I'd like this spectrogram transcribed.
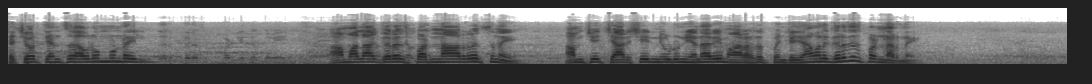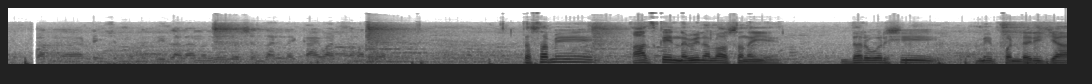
त्याच्यावर त्यांचं अवलंबून राहील. जर गरज आम्हाला गरज पडणारच नाही. आमचे चारशे निवडून येणारे महाराष्ट्रात पंचायत आम्हाला गरजच पडणार नाही? तसा मी आज काही नवीन आलो असं नाही आहे दरवर्षी मी पंढरीच्या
